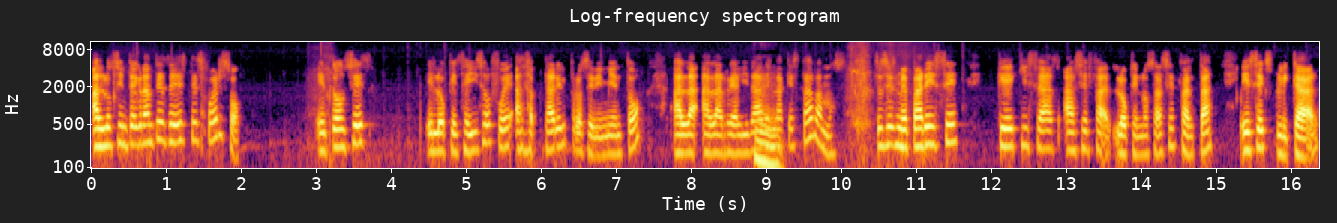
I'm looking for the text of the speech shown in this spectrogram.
a los integrantes de este esfuerzo. Entonces, eh, lo que se hizo fue adaptar el procedimiento a la, a la realidad en mm. la que estábamos. Entonces, me parece que quizás hace lo que nos hace falta es explicar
